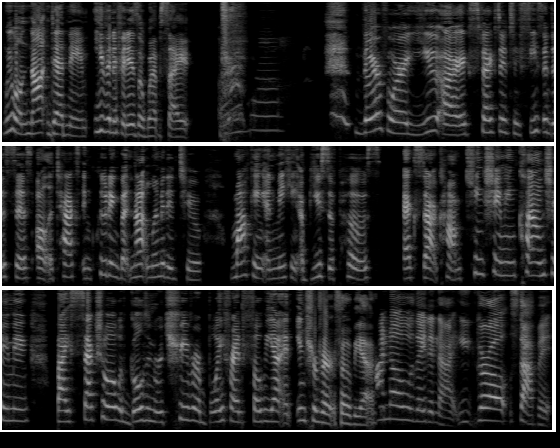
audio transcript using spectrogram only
We will not dead name, even if it is a website. Uh-huh. Therefore, you are expected to cease and desist all attacks, including but not limited to mocking and making abusive posts, x.com, kink shaming, clown shaming, bisexual with golden retriever boyfriend phobia, and introvert phobia. I know they did not. You girl, stop it.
